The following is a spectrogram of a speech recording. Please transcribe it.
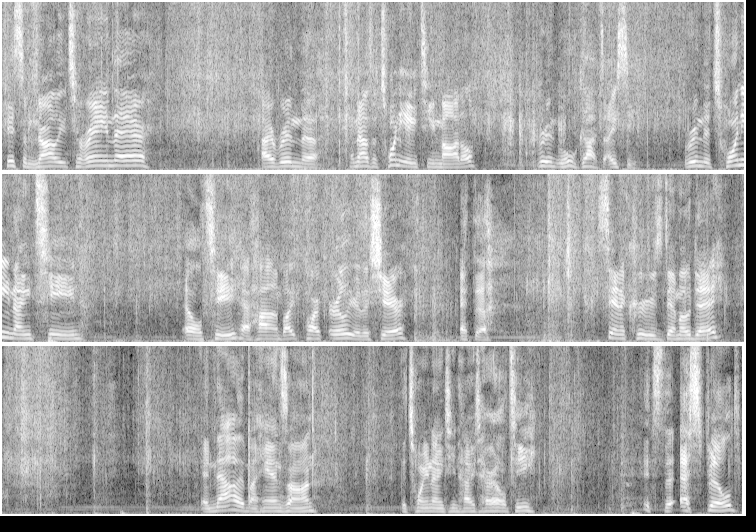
hit some gnarly terrain there. I've ridden the, and that was a 2018 model. In, oh God, it's icy. We're in the 2019 LT at Highland Bike Park earlier this year at the Santa Cruz demo day. And now I have my hands on the 2019 Hightower LT. It's the S build.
